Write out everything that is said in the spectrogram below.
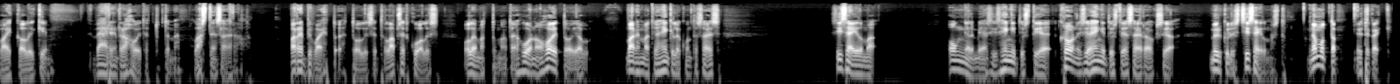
vaikka olikin väärin rahoitettu tämä lastensairaala. Parempi vaihtoehto olisi, että lapset kuolis olemattomaan tai huonoon hoitoon ja vanhemmat ja henkilökunta saisi sisäilma ongelmia, siis hengitystie, kroonisia hengitystiesairauksia myrkyllisestä sisäilmasta. No mutta yhtä kaikki.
